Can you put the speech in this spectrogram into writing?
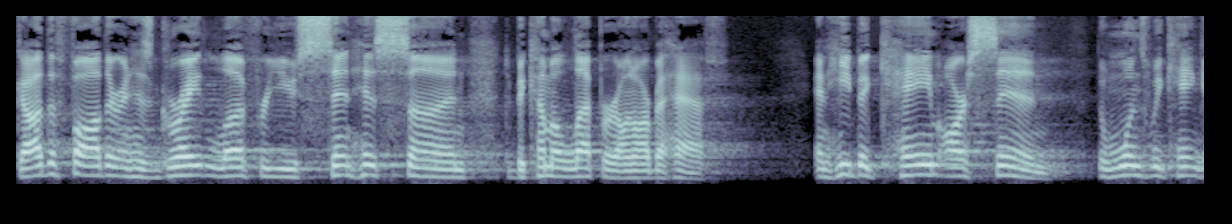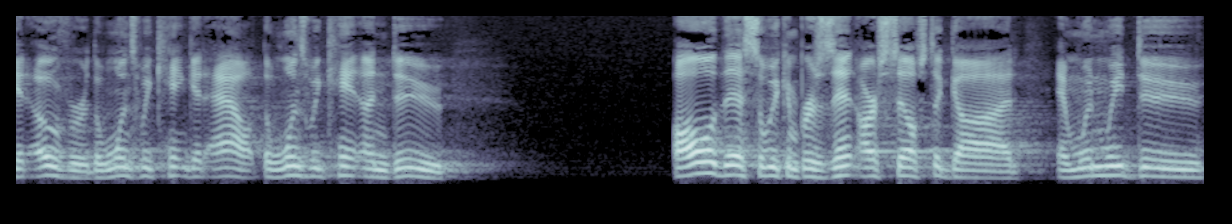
God the Father, in his great love for you, sent his Son to become a leper on our behalf and he became our sin, the ones we can't get over, the ones we can't get out, the ones we can't undo. All of this so we can present ourselves to God, and when we do,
